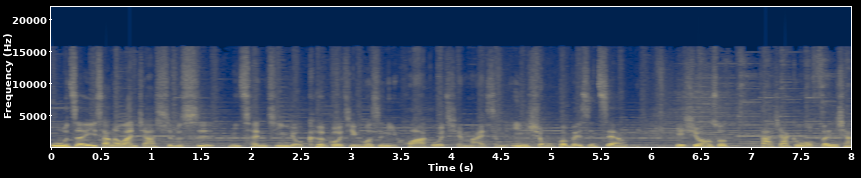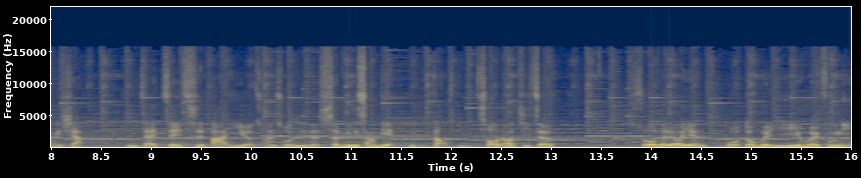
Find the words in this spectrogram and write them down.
五折以上的玩家，是不是你曾经有氪过金，或是你花过钱买什么英雄？会不会是这样？也希望说大家跟我分享一下。你在这次八一二传说日的神秘商店，你到底抽到几折？所有的留言我都会一一回复你。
